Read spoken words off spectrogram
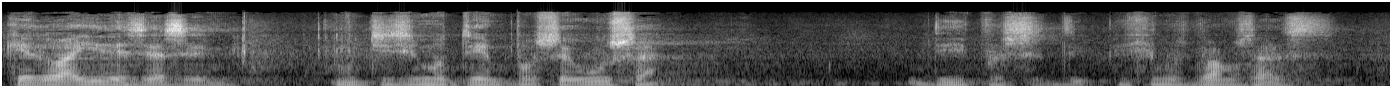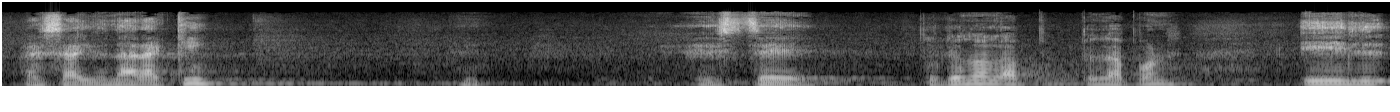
quedó ahí desde hace muchísimo tiempo, se usa, y pues dijimos, vamos a a desayunar aquí. Este, ¿Por qué no la, la pones? Y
